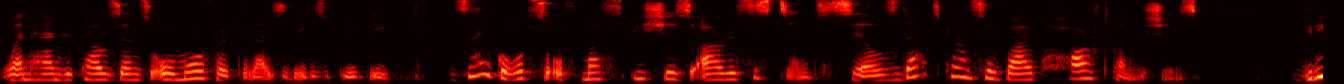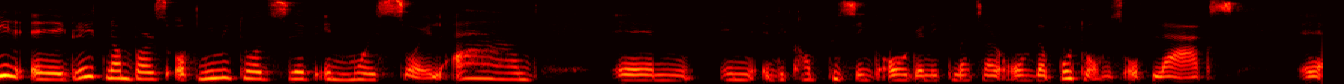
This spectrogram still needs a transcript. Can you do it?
100,000 or more fertilized eggs per day. The zygotes of most species are resistant cells that can survive harsh conditions. Great, uh, great numbers of nematodes live in moist soil and um, in decomposing organic matter on the bottoms of lakes uh,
